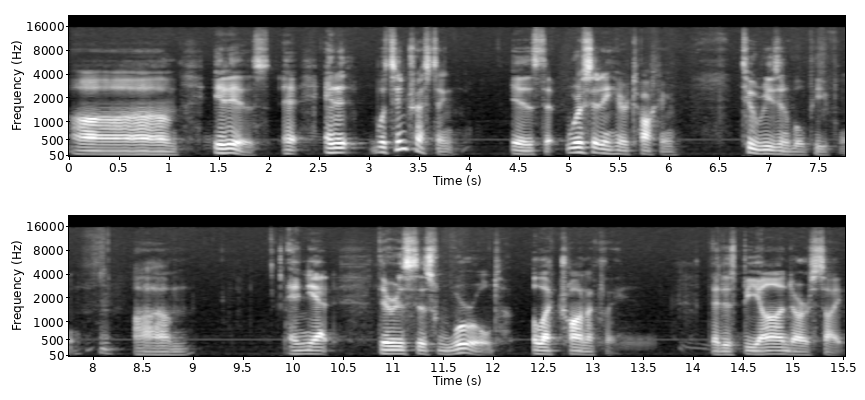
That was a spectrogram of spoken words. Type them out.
Um, it is. And it, what's interesting is that we're sitting here talking, two reasonable people, um, and yet there is this world electronically that is beyond our sight,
